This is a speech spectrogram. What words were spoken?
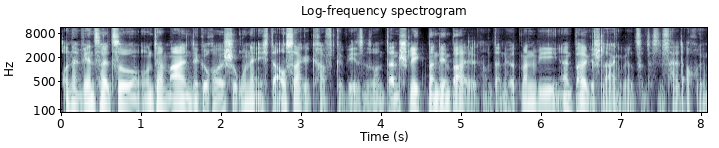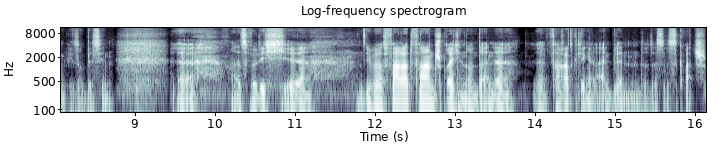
Und dann wären es halt so untermalende Geräusche ohne echte Aussagekraft gewesen. So, und dann schlägt man den Ball und dann hört man, wie ein Ball geschlagen wird. So, das ist halt auch irgendwie so ein bisschen, äh, als würde ich äh, über das Fahrradfahren sprechen und eine äh, Fahrradklingel einblenden. Das ist Quatsch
